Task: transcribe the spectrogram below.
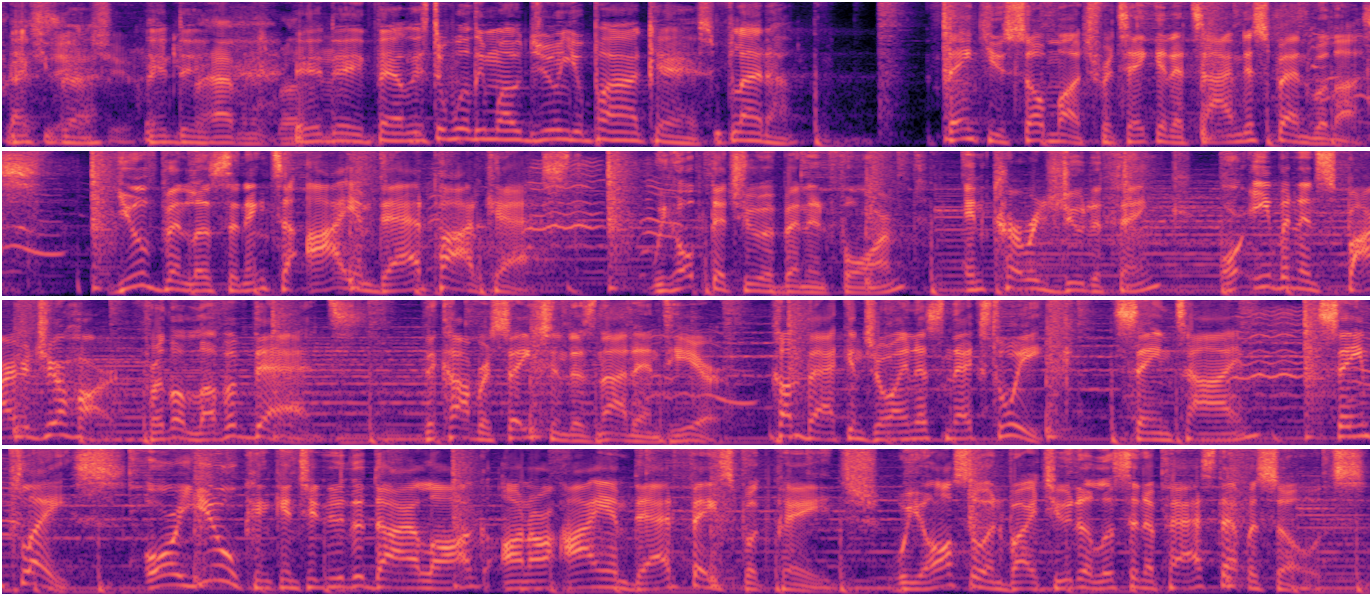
Thank you, Appreciate guys. you. Indeed. for having us, brother. Indeed, family. It's the Willie Moore Jr. podcast. Flat out. Thank you so much for taking the time to spend with us. You've been listening to I Am Dad podcast. We hope that you have been informed, encouraged you to think, or even inspired your heart for the love of dads. The conversation does not end here. Come back and join us next week. Same time, same place. Or you can continue the dialogue on our I Am Dad Facebook page. We also invite you to listen to past episodes,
